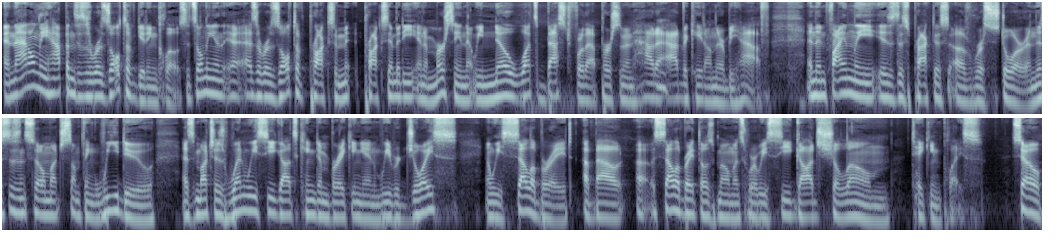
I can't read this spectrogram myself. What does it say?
and that only happens as a result of getting close. It's only in, as a result of proximi- proximity and immersing that we know what's best for that person and how to advocate on their behalf. And then finally is this practice of restore. And this isn't so much something we do as much as when we see God's kingdom breaking in, we rejoice and we celebrate about uh, celebrate those moments where we see God's shalom taking place. So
